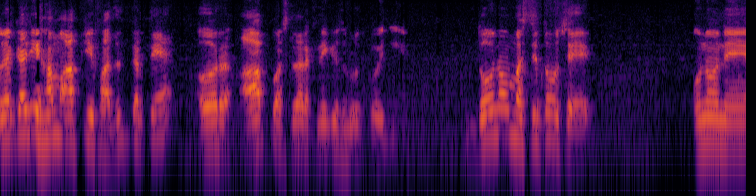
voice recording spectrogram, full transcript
उन्हें कहा, जी, हम आपकी हिफाजत करते हैं और आपको असला रखने की ज़रूरत कोई नहीं है। दोनों मस्जिदों से उन्होंने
